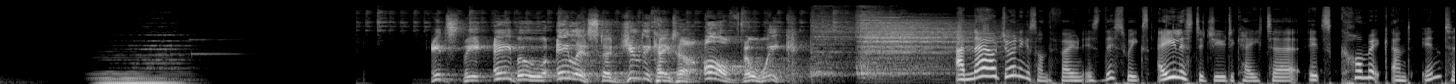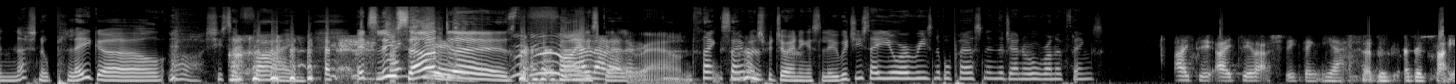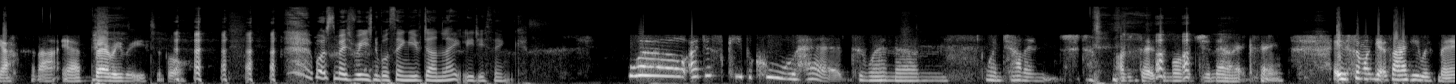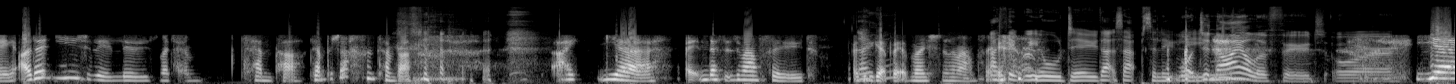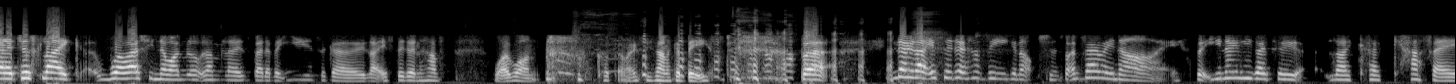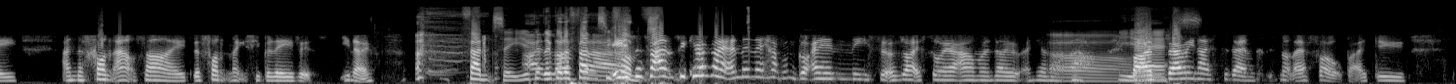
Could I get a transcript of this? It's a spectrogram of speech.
It's the ABU A-List Adjudicator of the Week. And now joining us on the phone is this week's A-list adjudicator. It's comic and international playgirl. Oh, she's so fine. it's Lou Sanders, the finest Hello. girl around. Thanks so much for joining us, Lou. Would you say you're a reasonable person in the general run of things? I do. I do actually think yes. A big, a big fat yes for that. Yeah, very reasonable. What's the most reasonable thing you've done lately, do you think? well, I just keep a cool head when um, when challenged. I would say it's a more of a generic thing. If someone gets aggy with me, I don't usually lose my tem- temper, temperature, temper. I yeah, unless it's around food. I do get a bit emotional around food. I think we all do. That's absolutely. What denial of food or Yeah, just like well, actually, no, I'm lo- I'm loads better. But years ago, like if they don't have what I want, oh God, that makes me sound like a beast. but no, like if they don't have vegan options, but I'm very nice. But you know, you go to like a cafe, and the font outside, the font makes you believe it's you know fancy. You, I they've got a fancy that. font. it's a fancy cafe, and then they haven't got any sort of like soya almond oat, and you're like, Ah. oh. but I'm very nice to them because it's not their fault. But I do,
